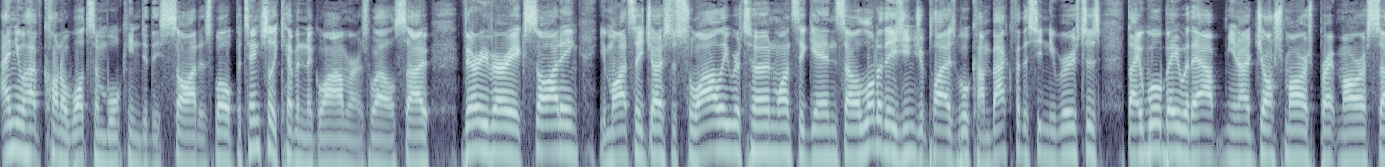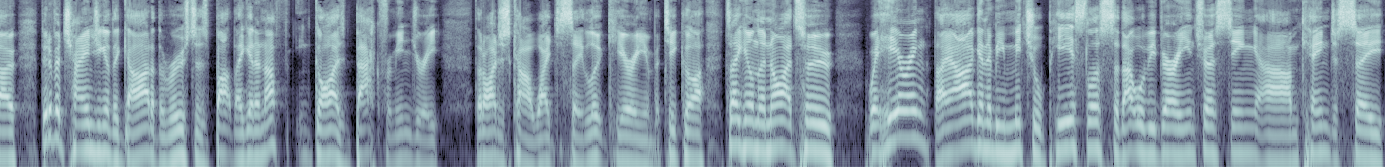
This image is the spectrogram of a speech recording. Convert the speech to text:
And you'll have Connor Watson walk into this side as well. Potentially Kevin Naiqama as well. So very, very exciting. You might see Joe Joseph Suaalii return once again. So a lot of these injured players will come back for the Sydney Roosters. They will be without, you know, Josh Morris, Brett Morris. So a bit of a changing of the guard at the Roosters, but they get enough guys back from injury that I just can't wait to see. Luke Keary in particular taking on the Knights who we're hearing they are going to be Mitchell Pearceless, so that will be very interesting. I'm um, keen to see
